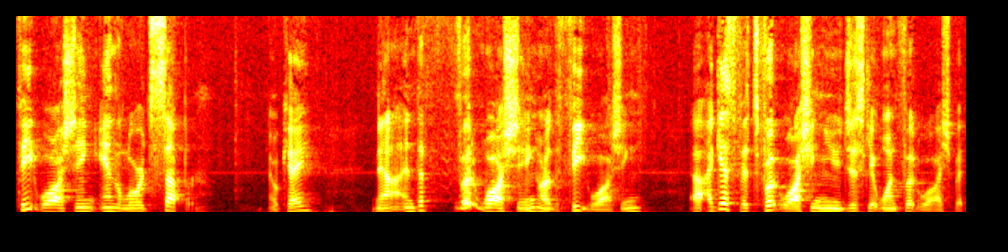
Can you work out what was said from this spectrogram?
feet washing and the Lord's Supper. Okay? Now, and the foot washing or the feet washing, uh, I guess if it's foot washing, you just get one foot wash, but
